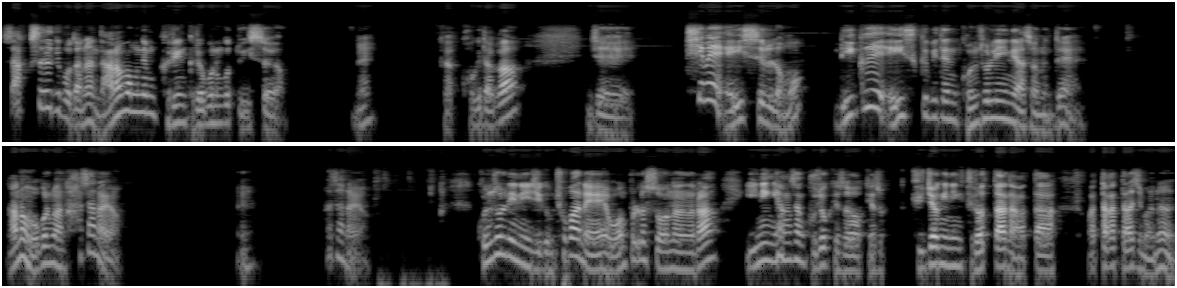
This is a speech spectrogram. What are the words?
싹 쓸기보다는 나눠먹는 그림 그려보는 것도 있어요. 네? 거기다가 이제 팀의 에이스를 넘어 리그의 에이스급이 된 곤솔린이 나서는데 나눠 먹을만 하잖아요. 네? 하잖아요. 곤솔린이 지금 초반에 원 플러스 원 하느라 이닝이 항상 부족해서 계속 규정 이닝 들었다 나왔다 왔다 갔다 하지만은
